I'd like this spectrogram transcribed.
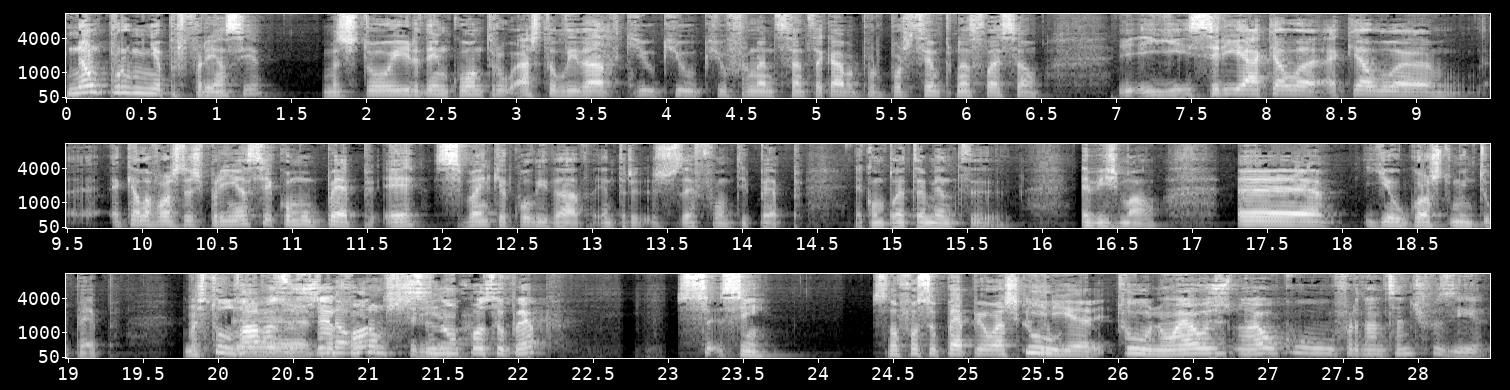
Não por minha preferência, mas estou a ir de encontro à estabilidade que, o- que, o, que o Fernando Santos acaba por pôr sempre na seleção. E, e seria aquela, aquela, aquela voz da experiência, como o Pepe é, se bem que a qualidade entre José Fonte e Pepe é completamente abismal. Eh, e eu gosto muito do Pepe. Mas tu levavas Eh, o José não- não Fontes mexeria. se não fosse o Pepe? Se- sim. Se não fosse o Pepe, eu acho que Tu, iria. tu não, é o, não é o que o Fernando Santos fazia.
